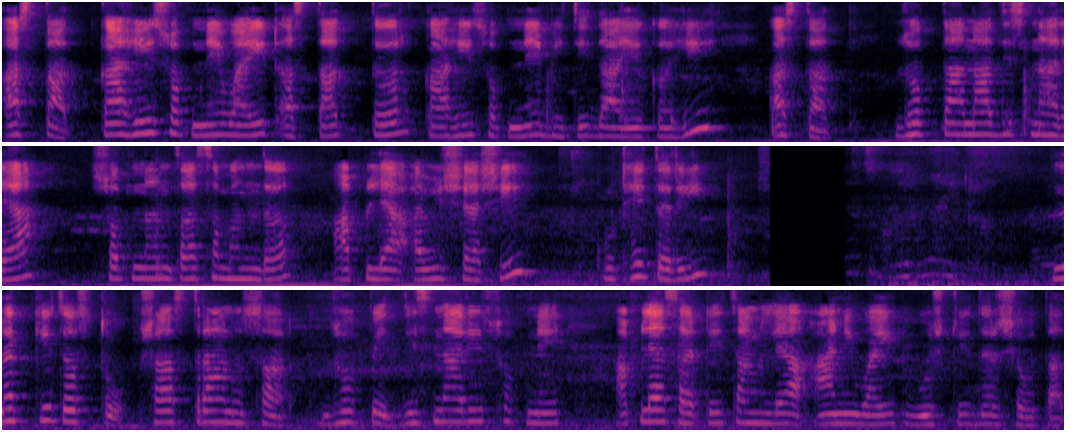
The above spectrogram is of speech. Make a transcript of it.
असतात काही स्वप्ने वाईट असतात तर काही स्वप्ने भीतीदायकही असतात. झोपताना दिसणाऱ्या स्वप्नांचा संबंध आपल्या आयुष्याशी कुठेतरी नक्कीच असतो. शास्त्रानुसार झोपेत दिसणारी स्वप्ने आपल्यासाठी चांगल्या आणि वाईट गोष्टी दर्शवतात.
